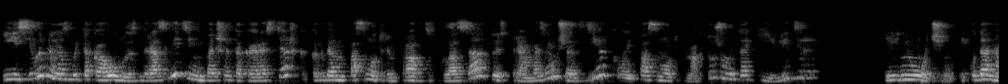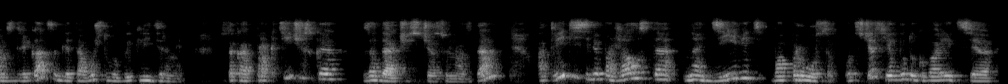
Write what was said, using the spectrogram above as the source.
И сегодня у нас будет такая область для развития, небольшая такая растяжка, когда мы посмотрим правде в глаза, то есть прям возьмем сейчас зеркало и посмотрим, а кто же мы такие, лидеры или не очень, и куда нам сдвигаться для того, чтобы быть лидерами. То есть такая практическая задача сейчас у нас, да. Ответьте себе, пожалуйста, на 9 вопросов. Вот сейчас я буду говорить э,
